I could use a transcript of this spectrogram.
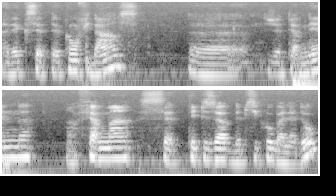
avec cette confidence, je termine en fermant cet épisode de Psycho Balado.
